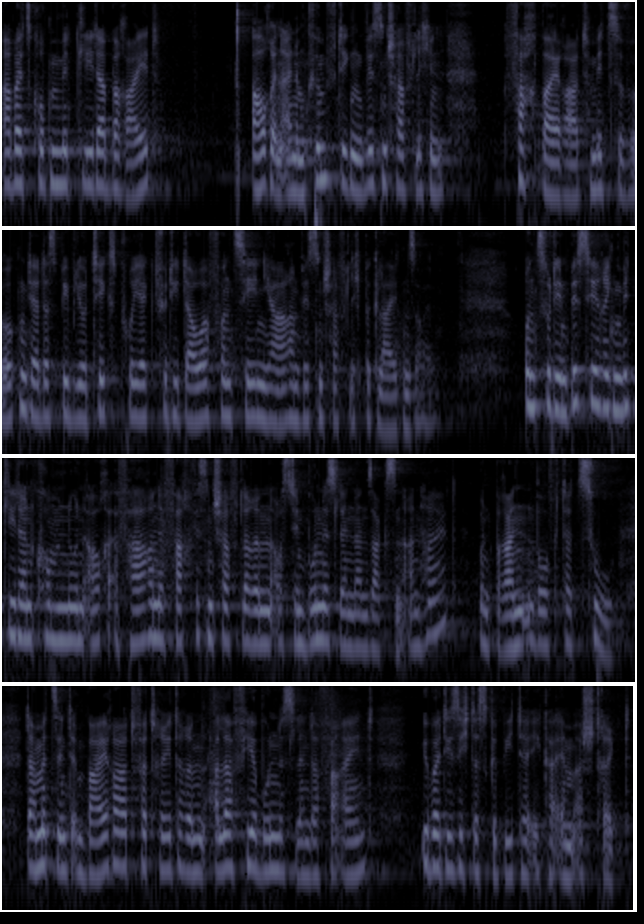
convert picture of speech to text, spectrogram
Arbeitsgruppenmitglieder bereit, auch in einem künftigen wissenschaftlichen Fachbeirat mitzuwirken, der das Bibliotheksprojekt für die Dauer von zehn Jahren wissenschaftlich begleiten soll. Und zu den bisherigen Mitgliedern kommen nun auch erfahrene Fachwissenschaftlerinnen aus den Bundesländern Sachsen-Anhalt und Brandenburg dazu. Damit sind im Beirat Vertreterinnen aller vier Bundesländer vereint, über die sich das Gebiet der EKM erstreckt.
